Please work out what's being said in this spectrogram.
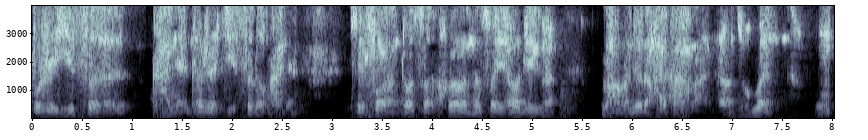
不是一次看见，他是几次都看见，所以说了很多次，说了很多次以后，这个姥姥就有点害怕了，然后就问他，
